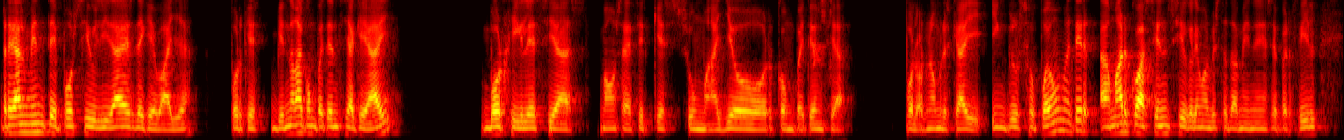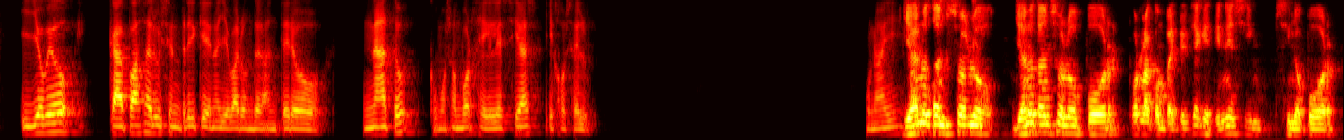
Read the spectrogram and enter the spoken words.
realmente posibilidades de que vaya? Porque viendo la competencia que hay, Borja Iglesias, vamos a decir que es su mayor competencia por los nombres que hay. Incluso podemos meter a Marco Asensio, que lo hemos visto también en ese perfil. Y yo veo capaz a Luis Enrique de no llevar un delantero nato, como son Borja Iglesias y José Lu. Ya no tan solo, ya no tan solo por, por la competencia que tiene, sino por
